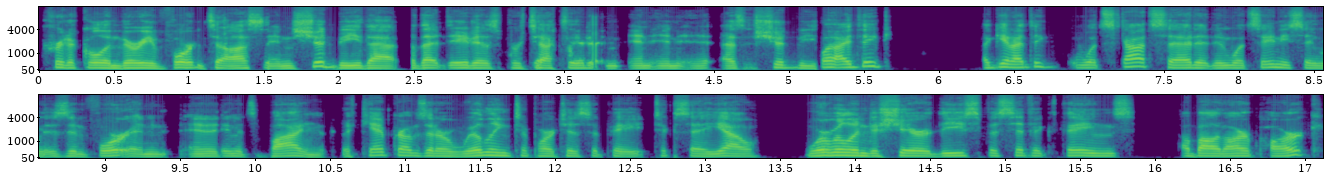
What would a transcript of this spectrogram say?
critical and very important to us and should be that that data is protected and, and, and as it should be. But I think again, I think what Scott said and, what Sandy's saying is important and, and it's buying the campgrounds that are willing to participate to say, yeah, we're willing to share these specific things about our park.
